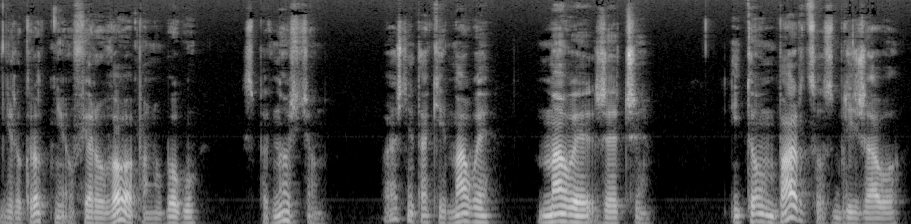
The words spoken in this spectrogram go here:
wielokrotnie ofiarowała Panu Bogu z pewnością właśnie takie małe, małe rzeczy. I to bardzo zbliżało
